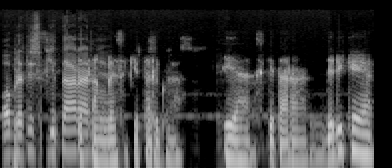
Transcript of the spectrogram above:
Oh berarti sekitaran tetangga ya? sekitar gua. Iya sekitaran. Jadi kayak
